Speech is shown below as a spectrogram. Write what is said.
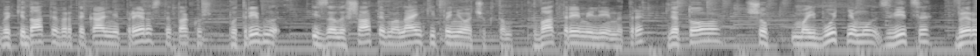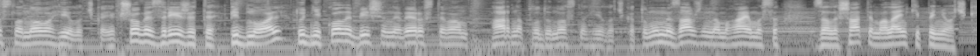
Викидати вертикальні прирости також потрібно і залишати маленький пеньочок, там 2-3 мм, для того, щоб в майбутньому звідси виросла нова гілочка. Якщо ви зріжете під ноль, тут ніколи більше не виросте вам гарна плодоносна гілочка. Тому ми завжди намагаємося залишати маленькі пеньочки.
